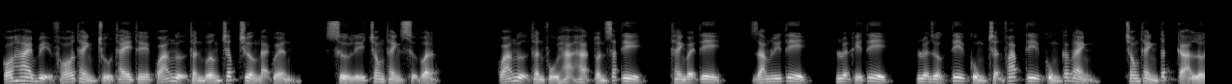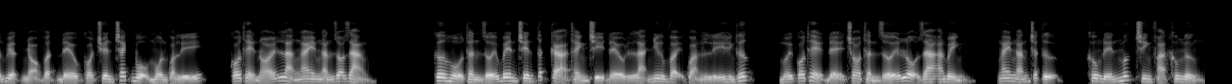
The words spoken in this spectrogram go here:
có hai vị phó thành chủ thay thế Quá Ngự thần vương chấp trưởng đại quyền, xử lý trong thành sự vật. Quá Ngự thần phủ hạ hạt tuần sát ti, thành vệ ti, giám lý ti, luyện khí ti, luyện dược ti cùng trận pháp ti cùng các ngành, trong thành tất cả lớn việc nhỏ vật đều có chuyên trách bộ môn quản lý, có thể nói là ngay ngắn rõ ràng. Cơ hồ thần giới bên trên tất cả thành trì đều là như vậy quản lý hình thức, mới có thể để cho thần giới lộ ra an bình, ngay ngắn trật tự, không đến mức trinh phạt không ngừng.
